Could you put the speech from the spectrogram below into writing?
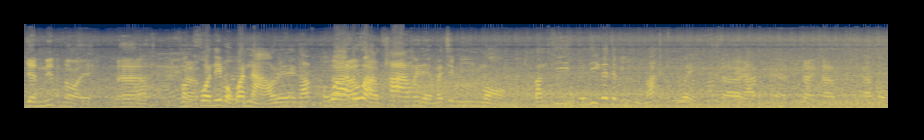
เย็นนิดหน่อยนะฮะ บางคนนี่บอกว่าหนาวเลยนะครับ เพราะว่าหนาว ระหว่างทางไปเนี่ยมันจะมีหมอกบางที่พื้นที่ก็จะมีหิมะอยู่ด้วยใช่นะครับใช่ครับ ครับผม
